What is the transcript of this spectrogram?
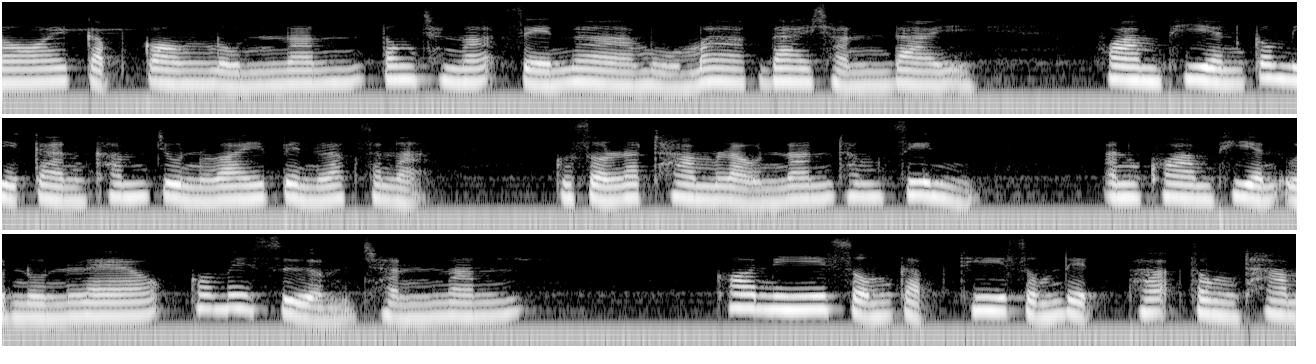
น้อยกับกองหนุนนั้นต้องชนะเสนาหมู่มากได้ชั้นใด ความเพียรก็มีการค้ำจุนไว้เป็นลักษณะ กุศลธรรมเหล่านั้นทั้งสิ้น อันความเพียรอุดหนุนแล้วก็ไม่เสื่อมชั้นนั้น ข้อนี้สมกับที่สมเด็จพระทรงธรรม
